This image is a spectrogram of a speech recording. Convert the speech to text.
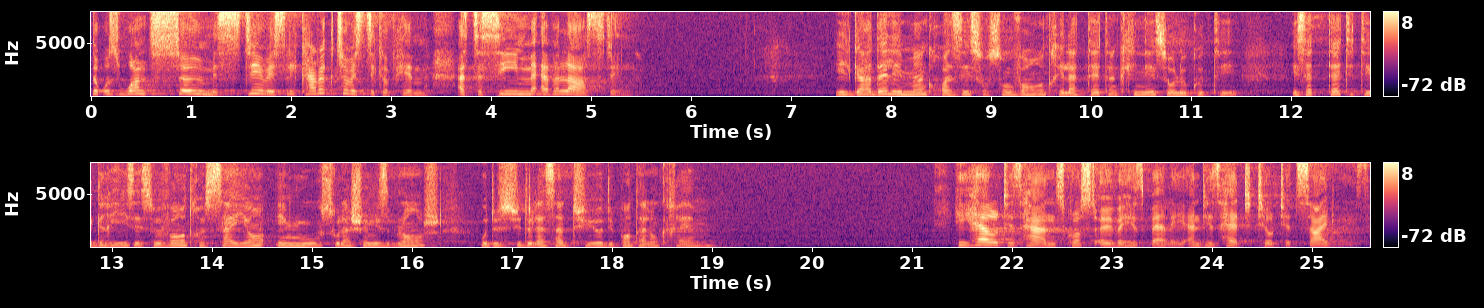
that was once so mysteriously characteristic of him as to seem everlasting. Il gardait les mains croisées sur son ventre et la tête inclinée sur le côté, et cette tête était grise et ce ventre saillant et mou sous la chemise blanche au-dessus de la ceinture du pantalon crème. He held his hands crossed over his belly and his head tilted sideways.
